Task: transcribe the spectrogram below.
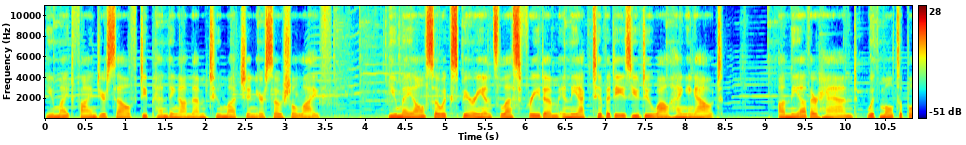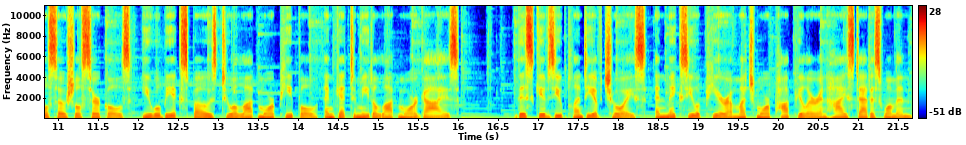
you might find yourself depending on them too much in your social life. You may also experience less freedom in the activities you do while hanging out. On the other hand, with multiple social circles, you will be exposed to a lot more people, and get to meet a lot more guys. This gives you plenty of choice, and makes you appear a much more popular and high-status woman.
